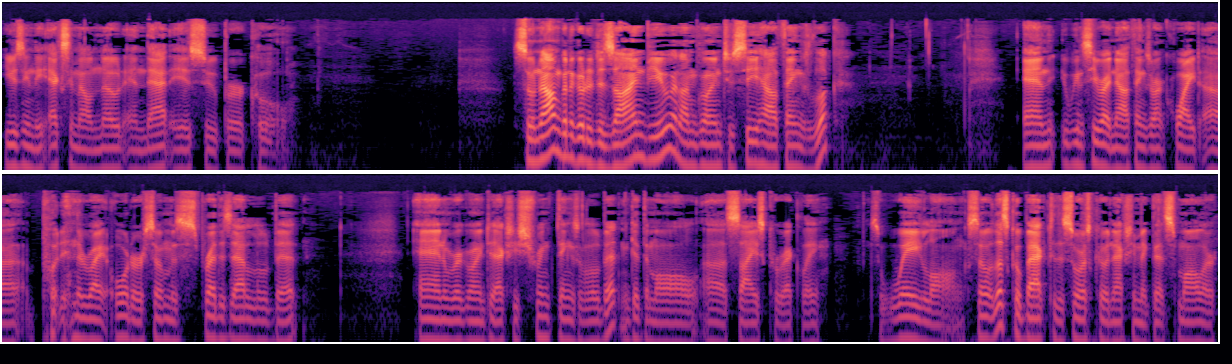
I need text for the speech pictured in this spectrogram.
using the XML node, and that is super cool. So now I'm going to go to design view and I'm going to see how things look. And we can see right now things aren't quite uh, put in the right order. So I'm going to spread this out a little bit. And we're going to actually shrink things a little bit and get them all uh, sized correctly. It's way long. So let's go back to the source code and actually make that smaller.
